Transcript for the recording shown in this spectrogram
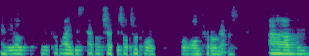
and they, all, they provide this type of service also for for all programs. Um,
